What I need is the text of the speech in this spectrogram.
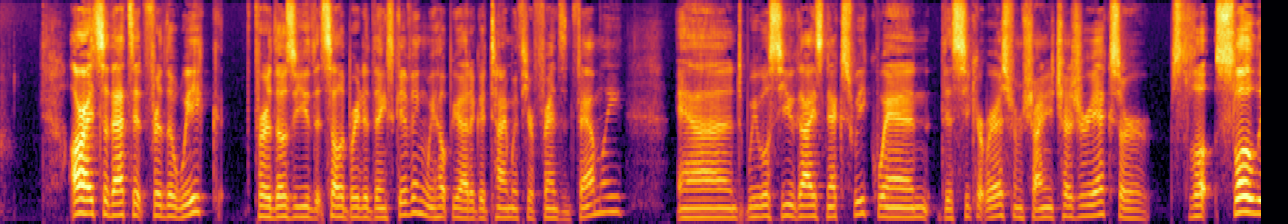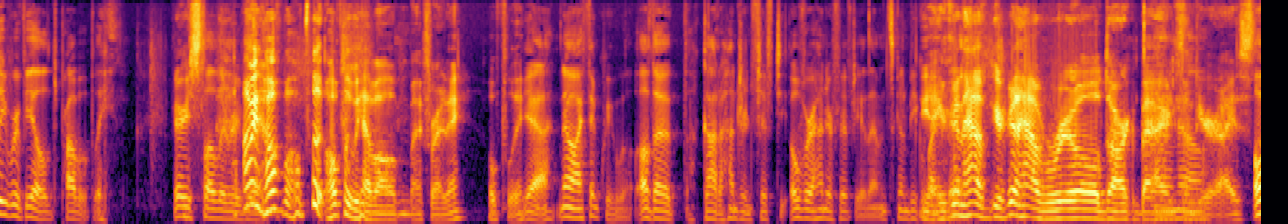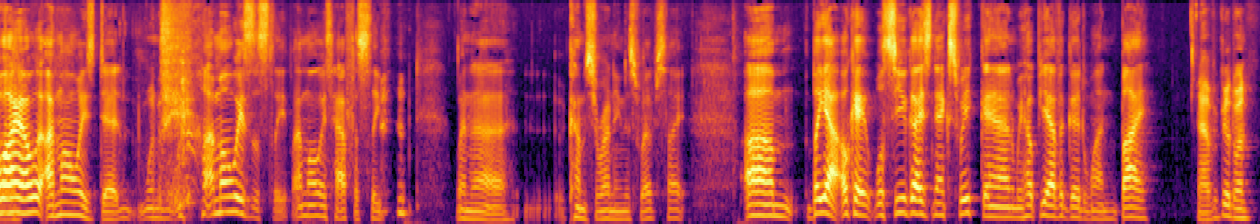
All right, so that's it for the week. For those of you that celebrated Thanksgiving, we hope you had a good time with your friends and family. And we will see you guys next week when the secret rares from Shiny Treasure ex are sl- slowly revealed, probably. Very slowly revealed. I mean, hopefully, hopefully we have all of them by Friday. Hopefully. Yeah. No, I think we will. Although, God, 150, over 150 of them. It's going to be. yeah, you're gonna have you're gonna have real dark bags under your eyes. Oh, I I'm always dead when I'm always asleep. I'm always half asleep when uh, it comes to running this website. Um, but yeah, okay, we'll see you guys next week, and we hope you have a good one. Bye. Have a good one.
